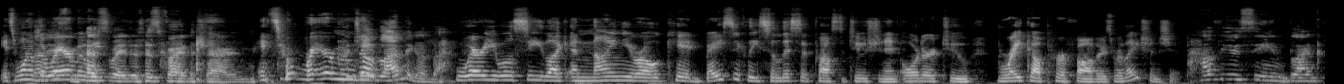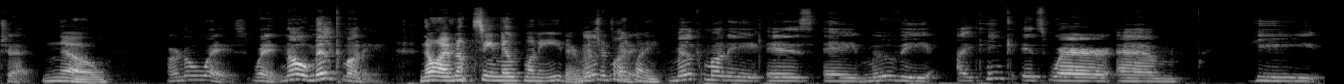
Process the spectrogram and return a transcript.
It's one of That the rare the movies best way to describe it Darren it's a rare movie. good job landing on that where you will see like a nine year old kid basically solicit prostitution in order to break up her father's relationship. have you seen Blank Check No. or no wait wait no Milk Money No, I've not seen Milk Money either. Which Milk one's Milk Money? Milk Money is a movie. I think it's where um, he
